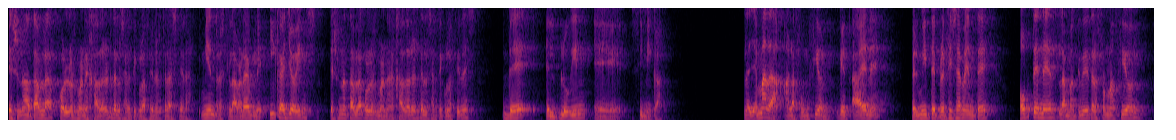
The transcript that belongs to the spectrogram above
es una tabla con los manejadores de las articulaciones de la escena, mientras que la variable ikJoints es una tabla con los manejadores de las articulaciones del plugin eh, Simica. La llamada a la función getAn permite precisamente obtener la matriz de transformación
